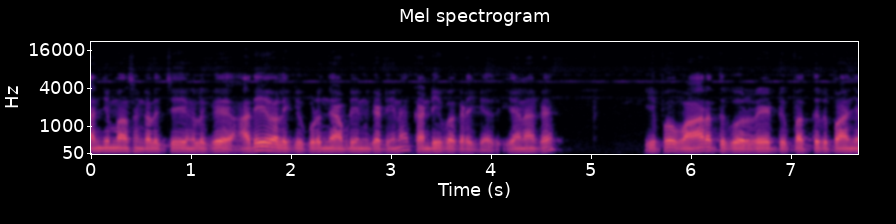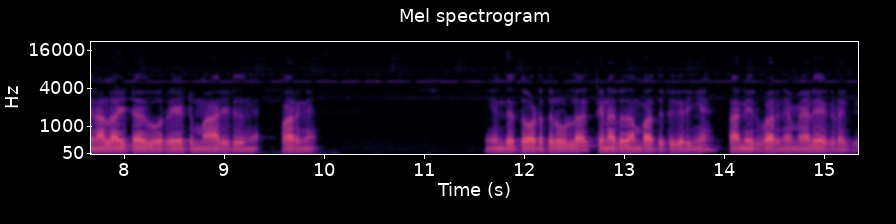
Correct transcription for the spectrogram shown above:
அஞ்சு மாதம் கழித்து எங்களுக்கு அதே விலைக்கு கொடுங்க அப்படின்னு கேட்டிங்கன்னா கண்டிப்பாக கிடைக்காது. ஏன்னாக்க இப்போ வாரத்துக்கு ஒரு ரேட்டு பத்து பாஞ்சு நாள் ஆகிட்டாவே ஒரு ரேட்டு மாறிடுதுங்க. பாருங்கள் இந்த தோட்டத்தில் உள்ள கிணறு தான் பார்த்துட்டு இருக்கிறீங்க. தண்ணீர் பாருங்கள் மேலேயே கிடக்கு.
